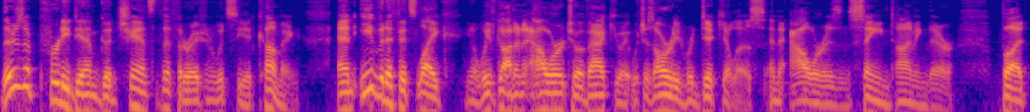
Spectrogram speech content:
there's a pretty damn good chance that the Federation would see it coming. And even if it's like, you know, we've got an hour to evacuate, which is already ridiculous, an hour is insane timing there. But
